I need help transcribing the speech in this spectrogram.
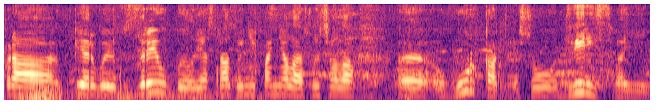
Про первый взрыв был, я сразу не поняла, слышала э, гуркот, что двери своей.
